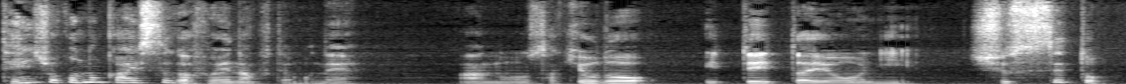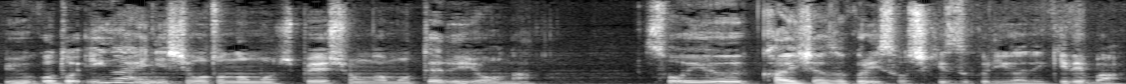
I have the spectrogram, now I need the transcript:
転職の回数が増えなくてもね、あの、先ほど言っていたように、出世ということ以外に仕事のモチベーションが持てるような、そういう会社づくり、組織づくりができれば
